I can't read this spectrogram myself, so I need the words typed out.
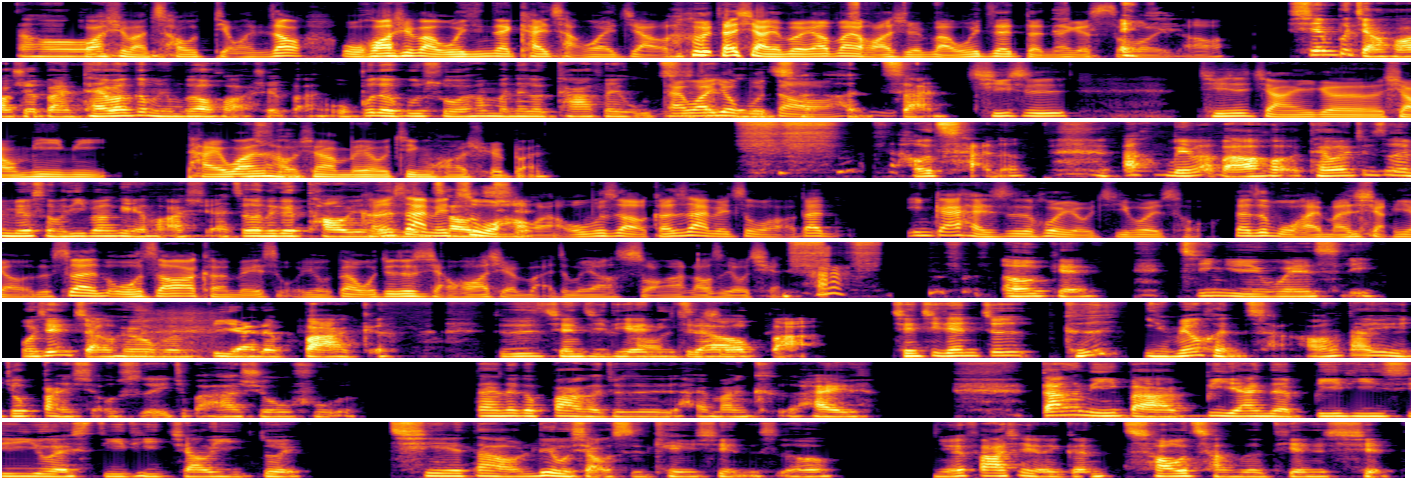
然后滑雪板超屌，你知道我滑雪板我已经在开场外叫了，我在想有没有要卖滑雪板，我一直在等那个收，你知道先不讲滑雪板，台湾根本用不到滑雪板，我不得不说他们那个咖啡壶，台湾用不到，很赞。其实其实讲一个小秘密，台湾好像没有进滑雪板。好惨啊！啊，没办法啊，台湾就真的没有什么地方可以滑雪啊，只有那个桃园，可能是还没做好啊，我不知道，可能是还没做好，但应该还是会有机会抽。但是我还蛮想要的，虽然我知道它可能没什么用，但我就是想花钱买，怎么样？爽啊！老子有钱。OK，金鱼 Wesley，我先讲回我们币安的 bug，就是前几天你只要把前几天就是，可是也没有很长，好像大约也就半小时而已就把它修复了。但那个 bug 就是还蛮可爱的。当你把币安的 BTC USDT 交易对切到六小时 K 线的时候，你会发现有一根超长的天线，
